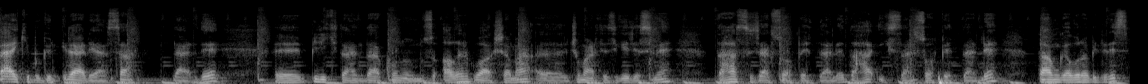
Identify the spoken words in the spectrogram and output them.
Belki bugün ilerleyen saatlerde e, bir iki tane daha konuğumuzu alır. Bu akşama e, cumartesi gecesine daha sıcak sohbetlerle, daha x'ler sohbetlerle damga vurabiliriz.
